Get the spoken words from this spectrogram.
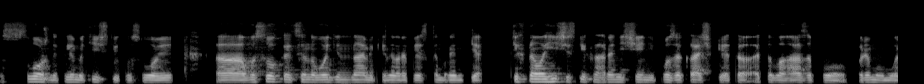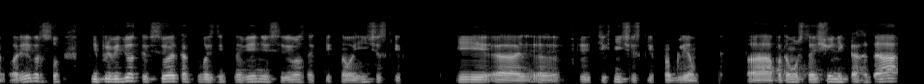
сложных климатических условий, высокой ценовой динамики на европейском рынке, технологических ограничений по закачке этого, этого газа по прямому реверсу, не приведет и все это к возникновению серьезных технологических и э, технических проблем а, потому что еще никогда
